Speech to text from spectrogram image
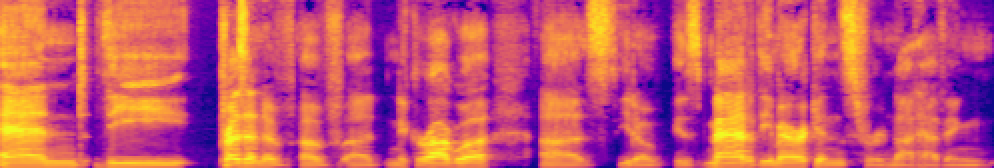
And the president of of uh, Nicaragua, uh, you know, is mad at the Americans for not having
